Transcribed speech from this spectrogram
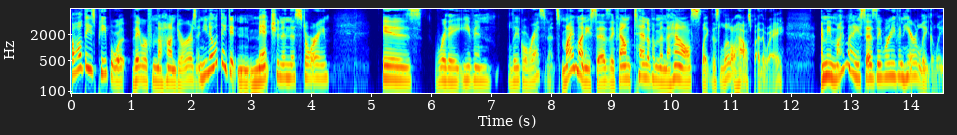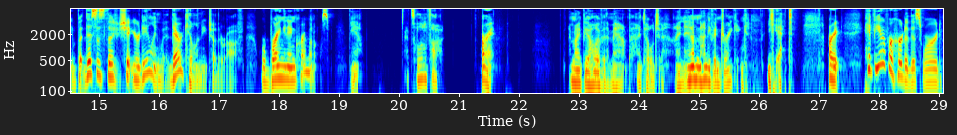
all these people were they were from the Honduras, and you know what they didn't mention in this story is were they even legal residents? My money says they found 10 of them in the house, like this little house by the way. I mean, my money says they weren't even here legally, but this is the shit you're dealing with. They're killing each other off. We're bringing in criminals. Yeah. That's a little thought. All right. I might be all over the map. I told you. And I'm not even drinking yet. All right. Have you ever heard of this word?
